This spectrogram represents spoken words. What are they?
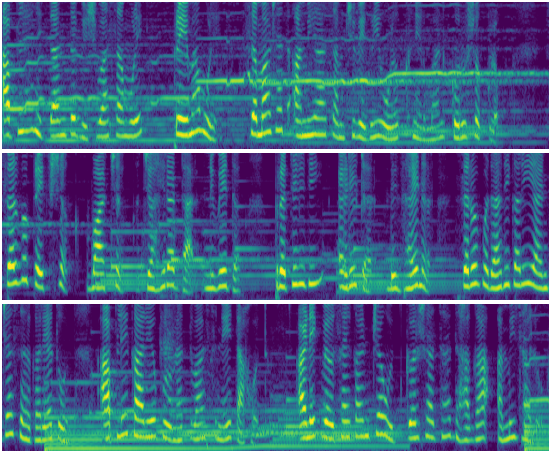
आपल्या नितांत विश्वासामुळे प्रेमामुळे समाजात आम्ही आज आमची वेगळी ओळख निर्माण करू शकलो. सर्व प्रेक्षक वाचक जाहिरातदार निवेदक प्रतिनिधी एडिटर डिझायनर सर्व पदाधिकारी यांच्या सहकार्यातून आपले कार्य पूर्णत्वास नेत आहोत. अनेक व्यावसायिकांच्या उत्कर्षाचा धागा आम्ही झालो.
